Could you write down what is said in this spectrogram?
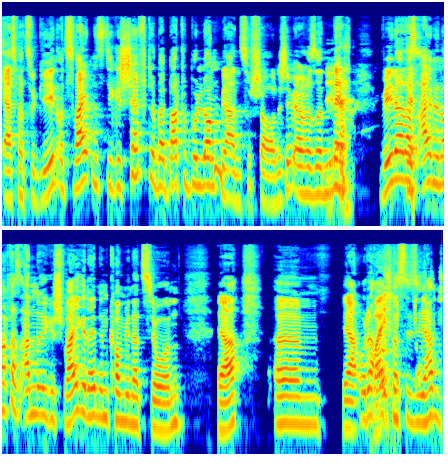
erstmal zu gehen und zweitens die Geschäfte bei Batu Boulogne mir anzuschauen. Ich denke einfach so, nee, weder das eine noch das andere, geschweige denn in Kombination. Ja, ähm, ja, oder Weil auch, dass sie sie haben.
